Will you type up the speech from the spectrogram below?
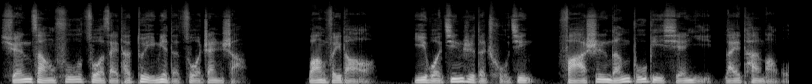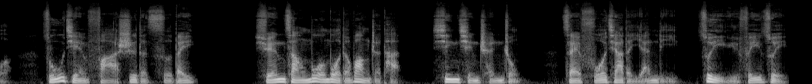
玄奘夫坐在他对面的坐毡上。王妃道：“以我今日的处境，法师能不必嫌疑来探望我。”足见法师的慈悲。玄奘默默地望着他，心情沉重。在佛家的眼里，罪与非罪，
